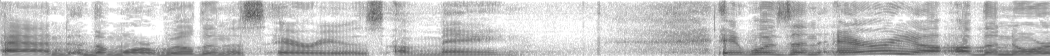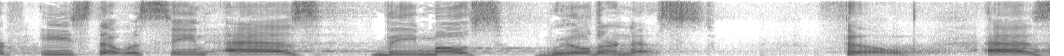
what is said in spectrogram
and the more wilderness areas of Maine. It was an area of the Northeast that was seen as the most wilderness filled as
